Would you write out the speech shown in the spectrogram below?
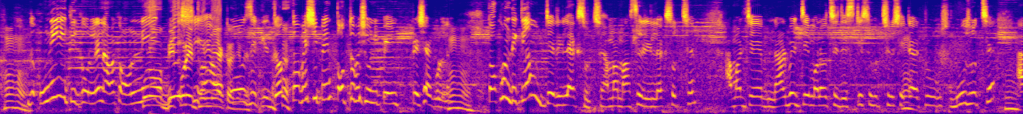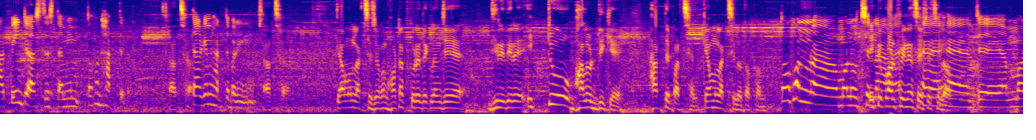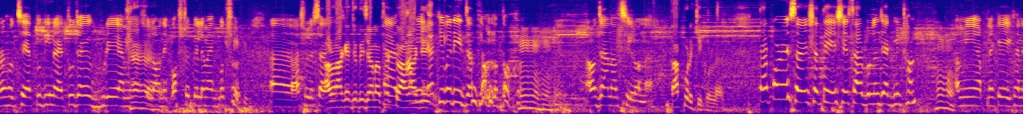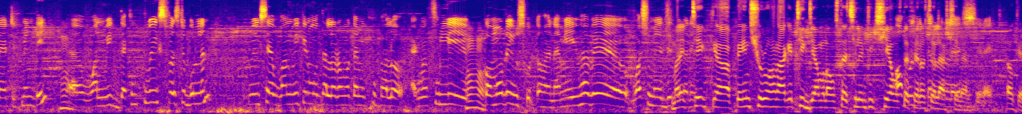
উনি কি করলেন আমাকে অনেক। অপোজিটলি যত বেশি পেন তত বেশি উনি পেন প্রেশার করলেন। তখন দেখলাম যে রিল্যাক্স হচ্ছে আমার মাসেল রিল্যাক্স হচ্ছে আমার যে নার্ভের যে মনে হচ্ছে যে স্টিচ হচ্ছিল সেটা একটু লুজ হচ্ছে আর পেইনটা আস্তে আস্তে আমি তখন হাঁটতে পারি। আচ্ছা। তার আগে আমি হাঁটতে পারিনি। আচ্ছা। কেমন লাগছে যখন হঠাৎ করে দেখলেন যে ধীরে ধীরে একটু ভালোর দিকে হাঁটতে পারছেন? কেমন লাগছিল তখন? তখন মনে হচ্ছে একটু confidence হ্যাঁ, এসেছিল। হ্যাঁ যে মনে হচ্ছে এতদিন এত জায়গায় ঘুরে আমি হ্যাঁ, আসলে। অনেক কষ্ট পেলাম এক বছর। আসলে স্যার আরও আগে যদি জানা থাকতো আর আমি আগে একেবারেই জানতাম না তখন। আমার জানা ছিল না। তারপরে কি করলেন? তারপরে স্যারের সাথে এসে স্যার বললেন যে অ্যাডমিট হন। আমি আপনাকে এখানে ট্রিটমেন্ট দিই। ওয়ান উইক দেখেন টু উইকস ফার্স্টে বললেন। টু উইকসে ওয়ান উইকের মধ্যে আল্লাহর রহমতে আমি খুব ভালো একবার ফুললি। কমোডে ইউজ করতে হয় না। আমি এইভাবে ওয়াশরুমে যেতে মানে ঠিক পেইন শুরু হওয়ার আগে ঠিক যেমন অবস্থায় ছিলেন ঠিক সেই অবস্থায় ফেরত চলে আসছিলেন। আসছি, ওকে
